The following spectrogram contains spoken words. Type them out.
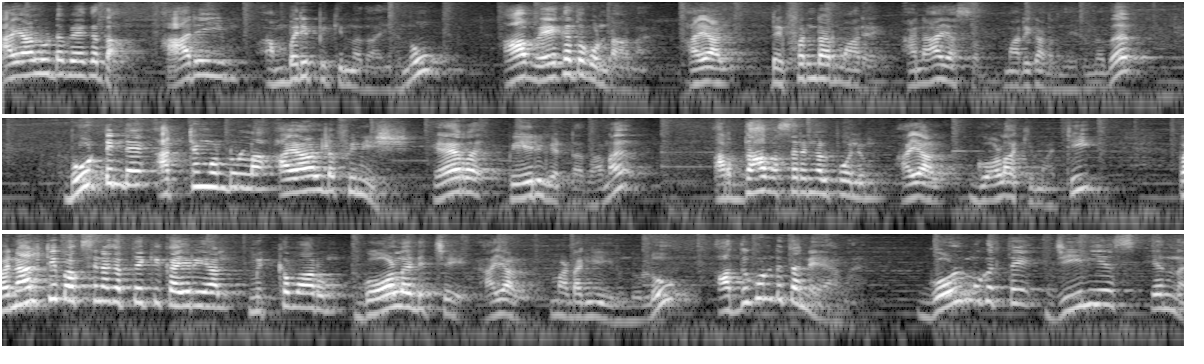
അയാളുടെ വേഗത ആരെയും അമ്പരിപ്പിക്കുന്നതായിരുന്നു. ആ വേഗത കൊണ്ടാണ് അയാൾ ഡിഫൻഡർമാരെ അനായാസം മറികടന്നിരുന്നത്. ബൂട്ടിന്റെ അറ്റം കൊണ്ടുള്ള അയാളുടെ ഫിനിഷ് ഏറെ പേരുകെട്ടതാണ്. അർദ്ധാവസരങ്ങൾ പോലും അയാൾ ഗോളാക്കി മാറ്റി. പെനാൽറ്റി ബോക്സിനകത്തേക്ക് കയറിയാൽ മിക്കവാറും ഗോളടിച്ച് അയാൾ മടങ്ങിയിരുന്നുള്ളൂ. അതുകൊണ്ട് തന്നെയാണ് ഗോൾ മുഖത്തെ ജീനിയസ് എന്ന്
